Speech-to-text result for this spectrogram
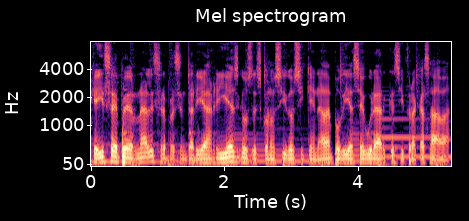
que irse de Pedernales representaría riesgos desconocidos y que nada podía asegurar que si fracasaba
